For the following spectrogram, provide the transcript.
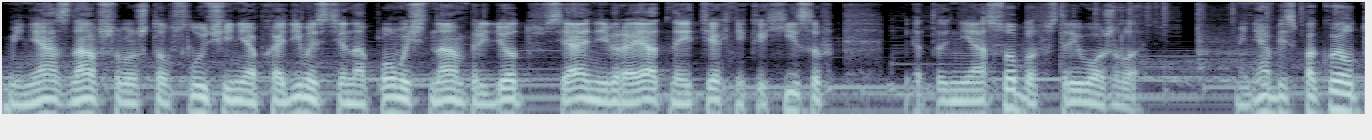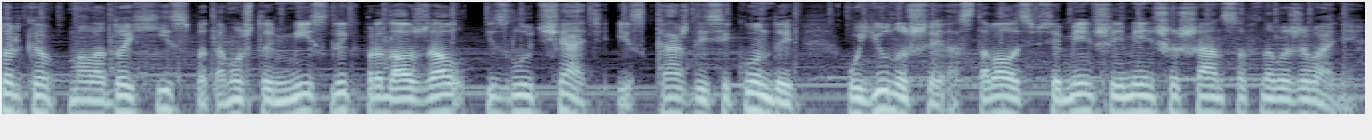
Меня, знавшего, что в случае необходимости на помощь нам придет вся невероятная техника хисов, это не особо встревожило. Меня беспокоил только молодой хис, потому что Мислик продолжал излучать, и с каждой секундой у юноши оставалось все меньше и меньше шансов на выживание.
